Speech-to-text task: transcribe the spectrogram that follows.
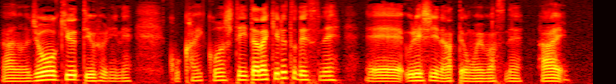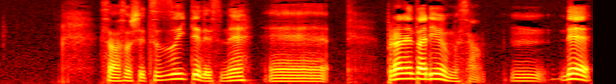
あの、上級っていう風にね、こう、開講していただけるとですね、えー、嬉しいなって思いますね。はい。さあ、そして続いてですね、えー、プラネタリウムさん。うん、で、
